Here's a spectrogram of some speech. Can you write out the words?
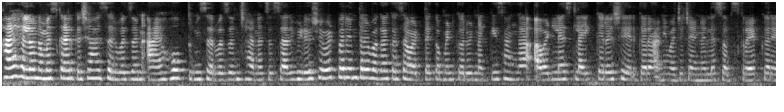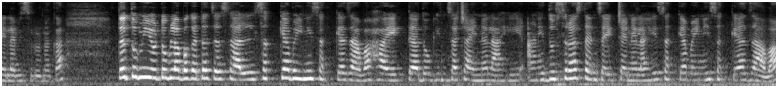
हाय हॅलो नमस्कार. कशा आहात सर्वजण? आय होप तुम्ही सर्वजण छानच असाल. व्हिडिओ शेवटपर्यंत बघा कसा वाटतंय. कमेंट करून नक्की सांगा. आवडल्यास लाईक करा शेअर करा आणि माझ्या चॅनलला सबस्क्राईब करायला विसरू नका. तर तुम्ही यूट्यूबला बघतच असाल. सख्या बहिणी सख्या जावा हा एक त्या दोघींचा चॅनल आहे. आणि दुसराच त्यांचा एक चॅनल आहे. सख्या बहिणी सख्या जावा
